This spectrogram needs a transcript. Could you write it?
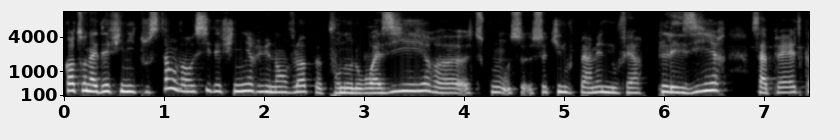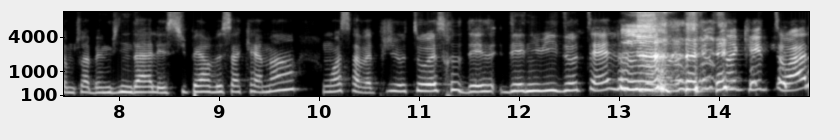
Quand on a défini tout ça, on va aussi définir une enveloppe pour nos loisirs, euh, ce, ce, qui nous permet de nous faire plaisir. Ça peut être comme toi, Bembinda, les superbes sacs à main. Moi, ça va plutôt être des, des nuits d'hôtel, 5 étoiles,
